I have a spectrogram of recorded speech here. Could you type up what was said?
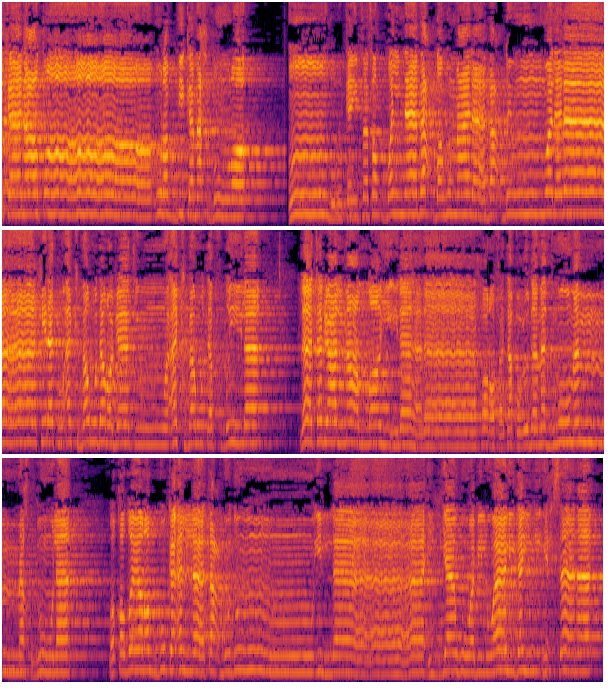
كان عطاء ربك محظورا. انظر كيف فضلنا بعضهم على بعض وللآخرة أكبر درجات وأكبر تفضيلا. لا تجعل مع الله إلهنا آخر فتقعد مذموما مخذولا. وقضي ربك ألا تعبدوا إلا إياه وبالوالدين إحسانا.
